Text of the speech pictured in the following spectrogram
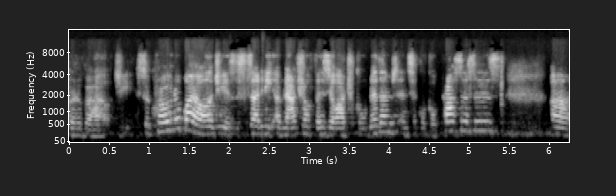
chronobiology. So chronobiology is the study of natural physiological rhythms and cyclical processes. Um,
